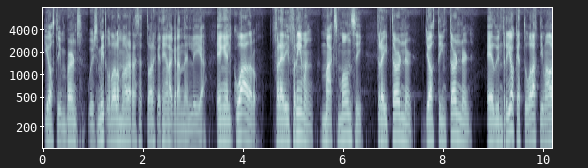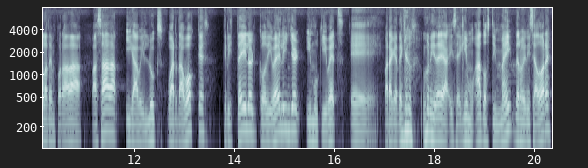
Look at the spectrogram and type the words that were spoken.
y Austin Burns. Will Smith, uno de los mejores receptores que tiene la Grandes Ligas. En el cuadro, Freddie Freeman, Max Monsi, Trey Turner, Justin Turner, Edwin Ríos, que estuvo lastimado la temporada pasada, y Gaby Lux. Guardabosques, Chris Taylor, Cody Bellinger y Mookie Betts. Eh, para que tengan una idea, y seguimos. Ah, Dustin May, de los iniciadores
